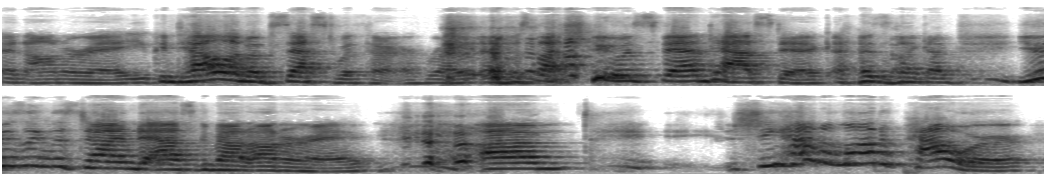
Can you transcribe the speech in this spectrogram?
and Honore. You can tell I'm obsessed with her, right? I just thought she was fantastic. I was like, I'm using this time to ask about Honore. Um, she had a lot of power,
